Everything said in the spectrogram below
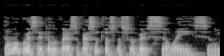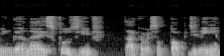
Então vamos começar aí pelo Versa. O Versa trouxe na sua versão aí, se eu não me engano, é Exclusive, tá? Que é a versão top de linha.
